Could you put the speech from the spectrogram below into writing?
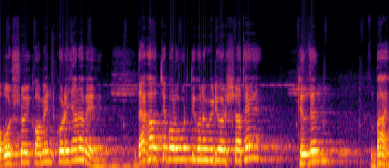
অবশ্যই কমেন্ট করে জানাবে। দেখা হচ্ছে পরবর্তী কোনো ভিডিওর সাথে। টিল দেন বাই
